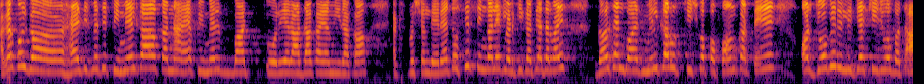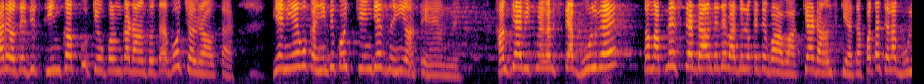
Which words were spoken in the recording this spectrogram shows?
अगर कोई है जिसमें सिर्फ़ फीमेल का करना है फीमेल बात हो रही है राधा का या मीरा का एक्सप्रेशन दे रहे हैं तो सिर्फ़ सिंगल एक लड़की करती है। अदरवाइज़ गर्ल्स एंड बॉयज़ मिलकर उस चीज़ को परफॉर्म करते हैं और जो भी रिलीजियस चीज़ वो बता रहे होते हैं, जिस थीम का, के ऊपर उनका डांस होता है, वो चल रहा होता है। ये नहीं है, वो कहीं भी कोई चेंजेस नहीं आते हैं उनमें। हम क्या बीच में अगर स्टेप भूल गए तो हम अपने स्टेप डाल देते, बाद में लोग कहते, वाह वाह, क्या डांस किया था। पता चला भूल,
